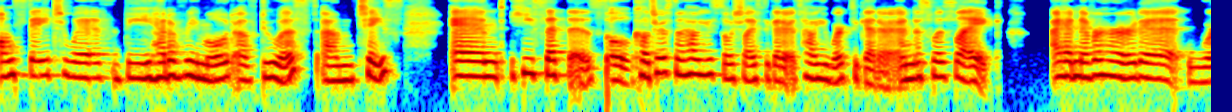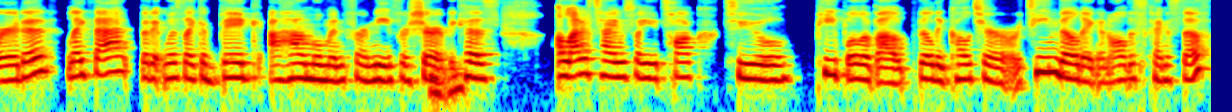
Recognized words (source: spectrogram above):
on stage with the head of remote of Doist, um, Chase. And he said this. So culture is not how you socialize together, it's how you work together. And this was like, I had never heard it worded like that, but it was like a big aha moment for me for sure. Mm-hmm. Because a lot of times when you talk to people about building culture or team building and all this kind of stuff,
